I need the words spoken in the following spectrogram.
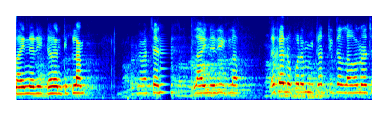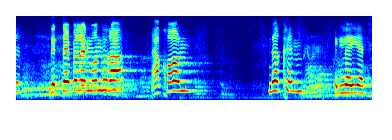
লাইনেরই দেখেন টিপলাম। দেখতে পাচ্ছেন? লাইনেরই এগুলা। দেখেন উপরে মিটার টিটার লাগানো আছে। দেখতে পেলেন বন্ধুরা? এখন দেখেন এগুলাই আছে।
